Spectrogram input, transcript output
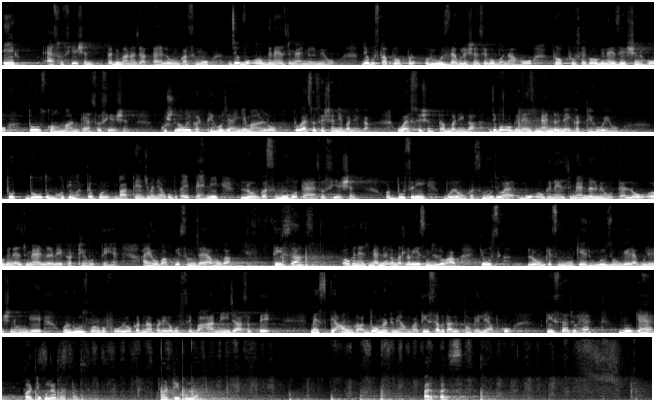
एक एसोसिएशन तभी माना जाता है लोगों का समूह, जब वो ऑर्गेनाइज्ड मैनर में हो। जब उसका प्रॉपर रूल्स रेगुलेशन से वो बना हो प्रॉपर उसका एक ऑर्गेनाइजेशन हो तो उसको हम मानते हैं एसोसिएशन कुछ लोग इकट्ठे हो जाएँगे, मान लो तो वो एसोसिएशन नहीं बनेगा। वो एसोसिएशन तब बनेगा जब वो ऑर्गेनाइज मैनर में इकट्ठे हुए हों। तो दो तो बहुत ही महत्वपूर्ण बातें हैं जो मैंने आपको बताई। पहली, लोगों का समूह होता है एसोसिएशन और दूसरी, वो लोगों का समूह जो है, वो ऑर्गेनाइज्ड मैनर में होता है। लोग ऑर्गेनाइज्ड मैनर में इकट्ठे होते हैं। आई होप आपको ये समझ आया होगा। तीसरा ऑर्गेनाइज मैनर का मतलब ये समझ लो आप कि उस लोगों के समूह के रूल्स होंगे रेगुलेशन होंगे, उन रूल्स को उनको फॉलो करना पड़ेगा, वो उससे बाहर नहीं जा सकते। मैं इस पर आऊँगा, दो मिनट में आऊँगा, तीसरा बता देता हूँ पहले आपको। तीसरा जो है, वो क्या है? पर्टिकुलर पर्पज़ पर्टिकुलर पर्पज़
